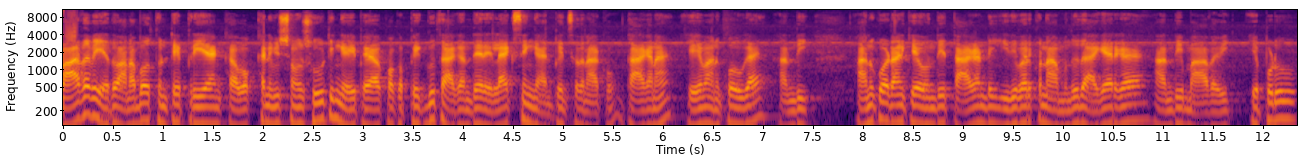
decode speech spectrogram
మాధవి ఏదో అనబోతుంటే ప్రియాంక ఒక్క నిమిషం షూటింగ్ అయిపోయాక ఒక పెగ్గు తాగందే రిలాక్సింగ్ అనిపించదు నాకు. తాగనా? ఏమనుకోవుగా? అంది. అనుకోవడానికే ఉంది. తాగండి. ఇదివరకు నా ముందు తాగారుగా? అంది మాధవి. ఎప్పుడు?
